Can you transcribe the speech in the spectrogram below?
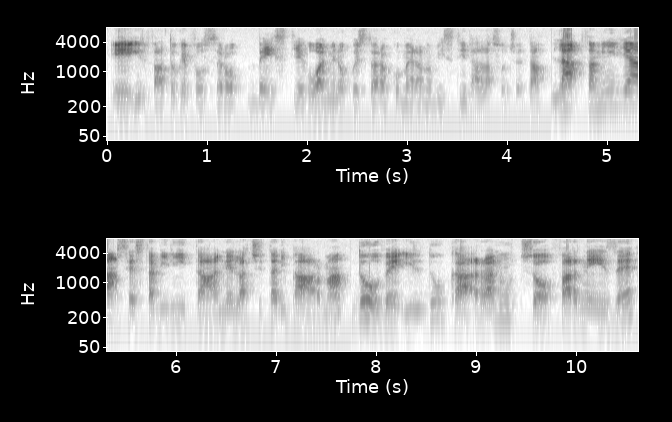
e il fatto che fossero bestie o almeno questo era come erano visti dalla società. La famiglia si è stabilita nella città di Parma dove il duca Ranuccio Farnese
